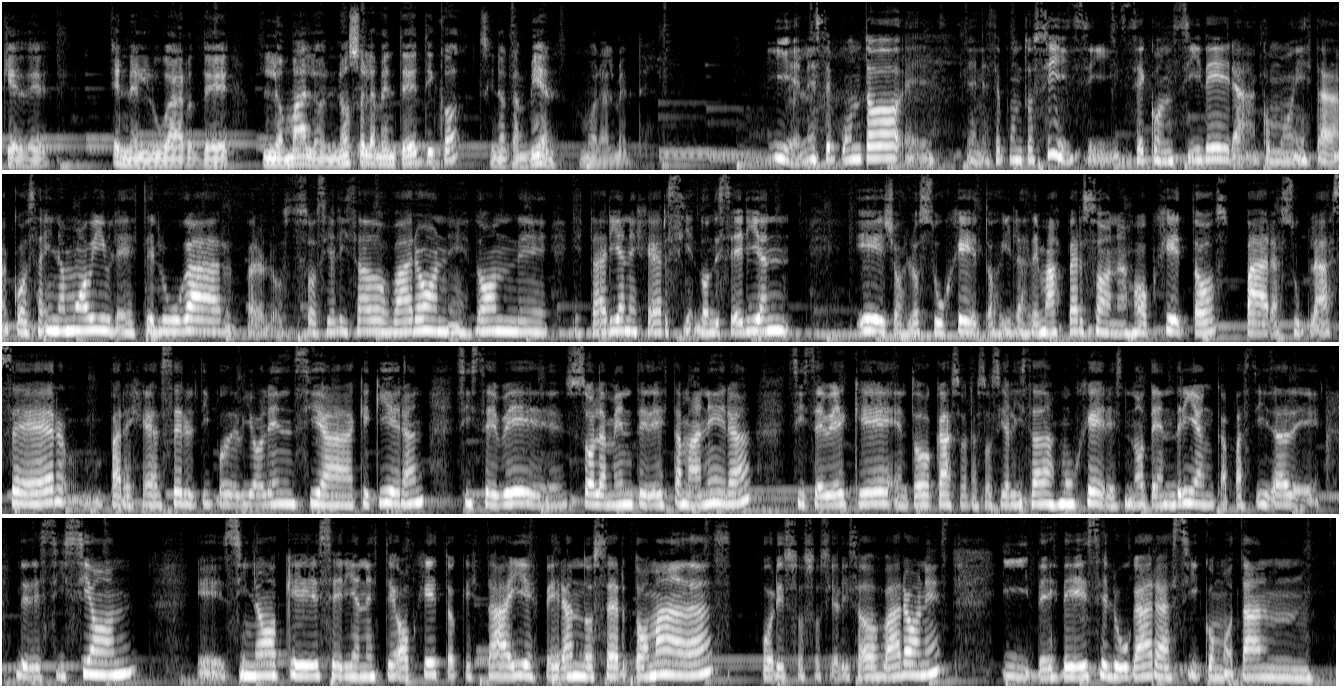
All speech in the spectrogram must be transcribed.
quede en el lugar de lo malo, no solamente ético, sino también moralmente. Y en ese punto, eh, en ese punto sí, si se considera como esta cosa inamovible, este lugar para los socializados varones, donde estarían ejerciendo, donde serían ellos, los sujetos y las demás personas, objetos para su placer, para ejercer el tipo de violencia que quieran, si se ve solamente de esta manera, si se ve que en todo caso las socializadas mujeres no tendrían capacidad de, decisión, eh, sino que serían este objeto que está ahí esperando ser tomadas por esos socializados varones, y desde ese lugar así como tan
